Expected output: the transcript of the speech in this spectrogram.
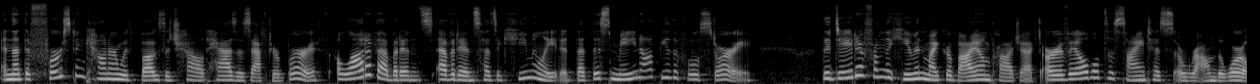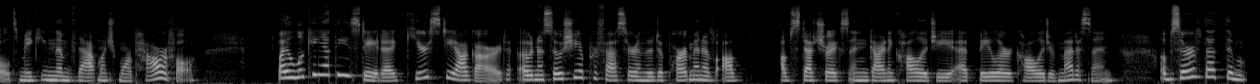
and that the first encounter with bugs a child has is after birth, a lot of evidence, evidence has accumulated that this may not be the full story. The data from the Human Microbiome Project are available to scientists around the world, making them that much more powerful. By looking at these data, Kjersti Aagaard, an associate professor in the Department of Ob- Obstetrics and Gynecology at Baylor College of Medicine, observed that the,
